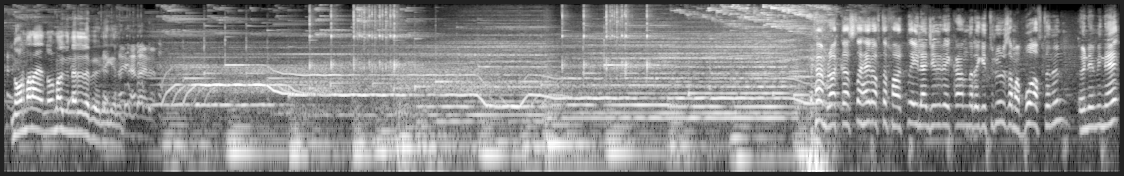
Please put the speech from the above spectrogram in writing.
Normal normal günlerde de böyle gelin. Efendim Rakkas'ta her hafta farklı eğlenceleri ekranlara getiriyoruz ama bu haftanın önemi ne?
